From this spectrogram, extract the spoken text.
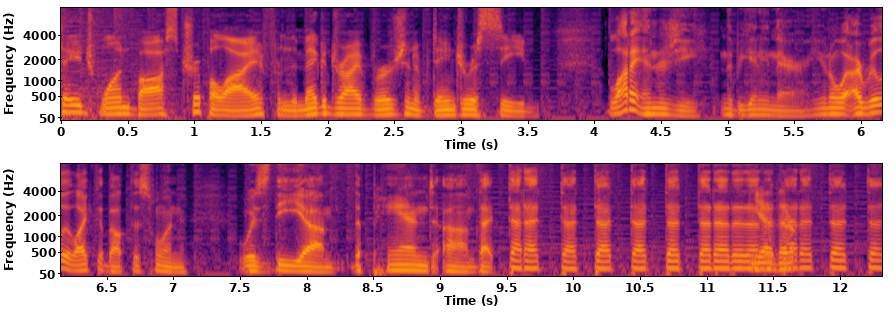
Stage 1 boss Triple I from the Mega Drive version of Dangerous Seed. A lot of energy in the beginning there. You know what I really liked about this one was the um, the panned um, that da da da da da da da da da da they're- da da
